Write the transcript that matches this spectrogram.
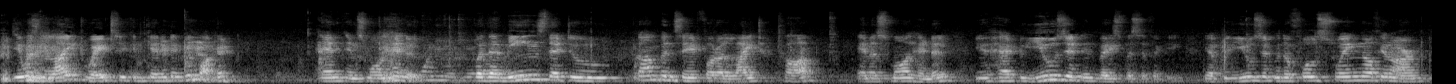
It was lightweight, so you can carry it in your pocket and in small handle. But that means that to compensate for a light top, and a small handle, you had to use it in very specifically. You have to use it with a full swing of your arm,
